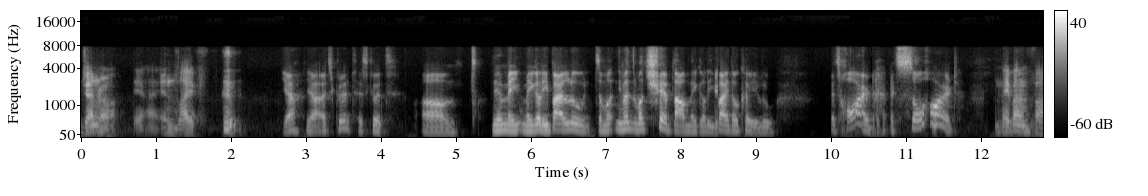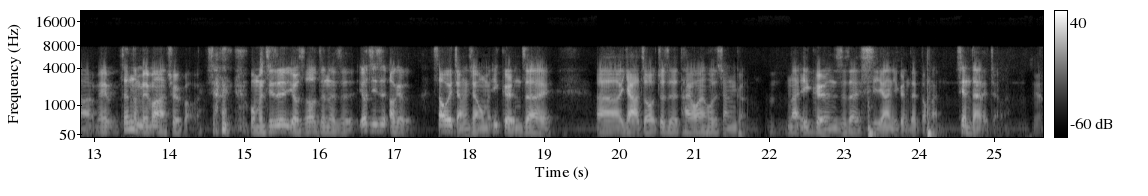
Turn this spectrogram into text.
general, yeah, in life. Yeah, yeah, it's good, it's good. Um, 你们每每个礼拜录，怎么你们怎么确保每个礼拜都可以录？It's hard, it's so hard. 没办法，没真的没办法确保哎。像 我们其实有时候真的是，尤其是 OK，稍微讲一下，我们一个人在呃亚洲，就是台湾或者香港，嗯，那一个人是在西岸，一个人在东岸。现在来讲了，Yeah.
